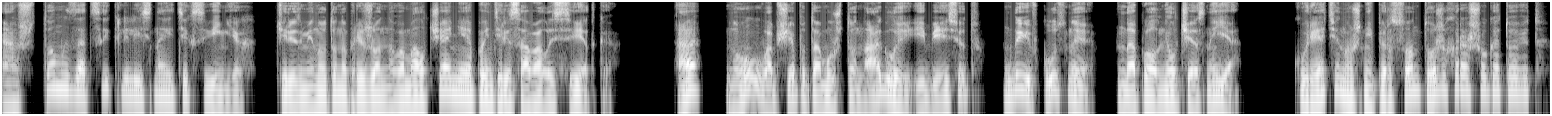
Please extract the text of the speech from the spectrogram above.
а что мы зациклились на этих свиньях?» Через минуту напряженного молчания поинтересовалась Светка. «А? Ну, вообще потому, что наглые и бесят, да и вкусные», — дополнил честный я. «Курятину персон тоже хорошо готовит».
